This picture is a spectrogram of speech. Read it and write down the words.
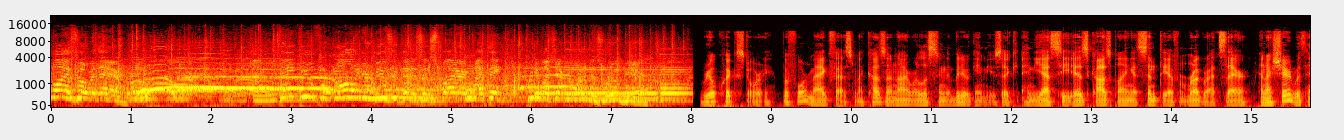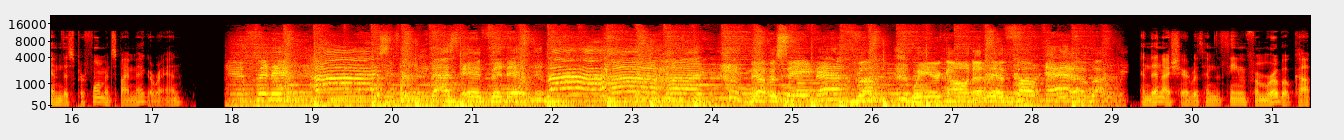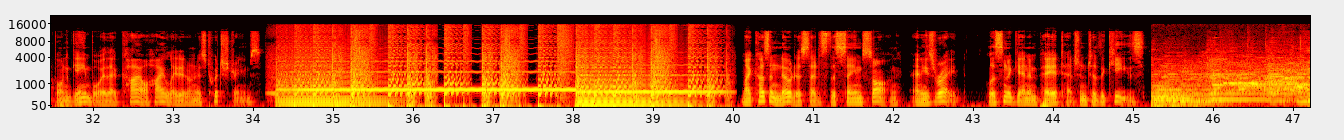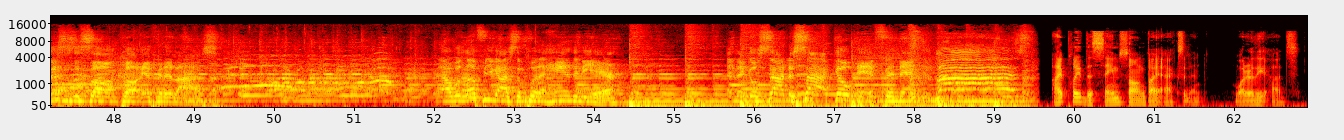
guys over there. Thank you for all your music that has inspired, I think, pretty much everyone in this room here. Real quick story. Before MagFest, my cousin and I were listening to video game music, and yes, he is cosplaying as Cynthia from Rugrats there, and I shared with him this performance by Mega Ran. Infinite lives, that's infinite lives. Never say never, we're gonna live forever. And then I shared with him the theme from Robocop on Game Boy that Kyle highlighted on his Twitch streams. My cousin noticed that it's the same song, and he's right. Listen again and pay attention to the keys. This is a song called Infinite Lives. Now, I would love for you guys to put a hand in the air and then go side to side, go infinite lives. I played the same song by accident. What are the odds?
